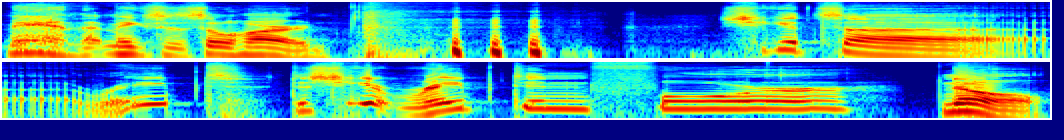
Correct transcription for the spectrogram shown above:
Man, that makes it so hard. she gets uh raped. Does she get raped in four? No.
